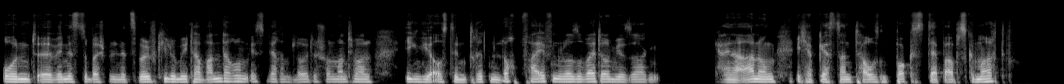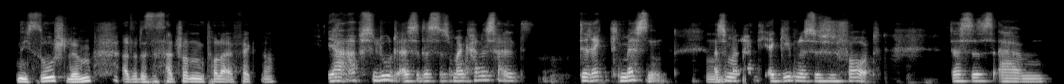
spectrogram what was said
Und äh, wenn es zum Beispiel eine 12 Kilometer Wanderung ist, während Leute schon manchmal irgendwie aus dem dritten Loch pfeifen oder so weiter und wir sagen, keine Ahnung, ich habe gestern 1000 Box-Step-Ups gemacht. Nicht so schlimm. Also das ist halt schon ein toller Effekt, ne? Ja, absolut. Also das ist, man kann es halt direkt messen. Mhm. Also man hat die Ergebnisse sofort. Das ist, ähm,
